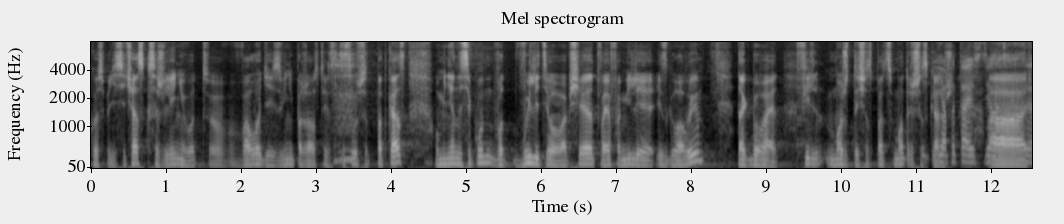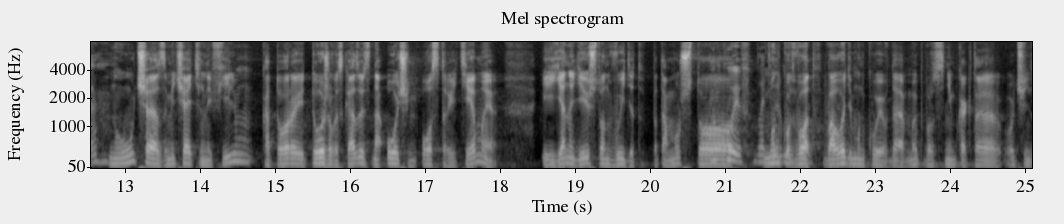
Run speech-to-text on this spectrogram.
Господи, сейчас, к сожалению, вот, э, Володя, извини, пожалуйста, если ты слушаешь этот подкаст, у меня на секунду вот вылетела вообще твоя фамилия из головы. Так бывает. Фильм, может, ты сейчас подсмотришь и скажешь. Я пытаюсь сделать а, это. Науча — замечательный фильм, который тоже высказывается на очень острые темы, и я надеюсь, что он выйдет, потому что... Мункуев, Владимир Мунку... Мункуев. Вот, Володя Мункуев, да. Мы просто с ним как-то очень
